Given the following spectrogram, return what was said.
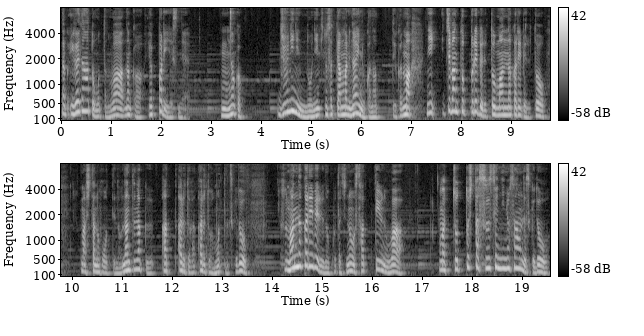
なんか意外だなと思ったのはなんかやっぱりですね、うん、なんか12人の人気の差ってあんまりないのかなっていうかまあに一番トップレベルと真ん中レベルとまあ、下の方っていうのをなんとなくああるとあるとは思ったんですけどその真ん中レベルの子たちの差っていうのは、まあ、ちょっとした数千人の差なんですけど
